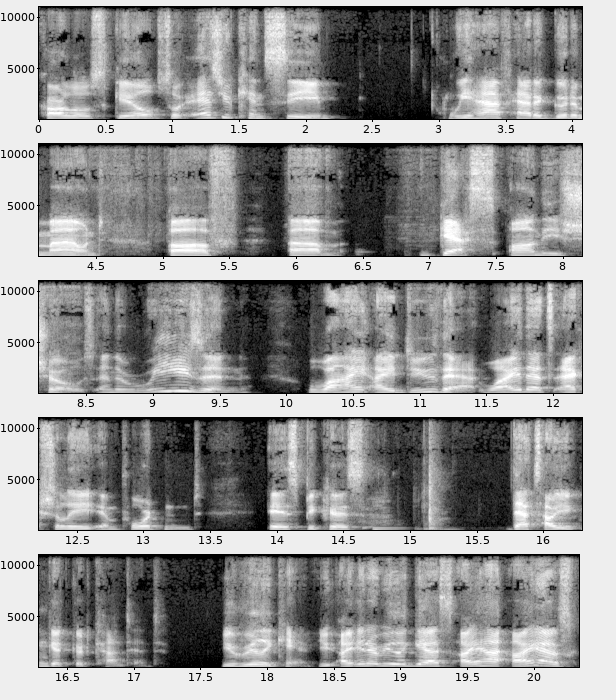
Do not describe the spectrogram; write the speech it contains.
Carlos Gil. So as you can see, we have had a good amount of um, guests on these shows, and the reason why I do that, why that's actually important, is because that's how you can get good content. You really can. You, I interview the guests. I I ask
